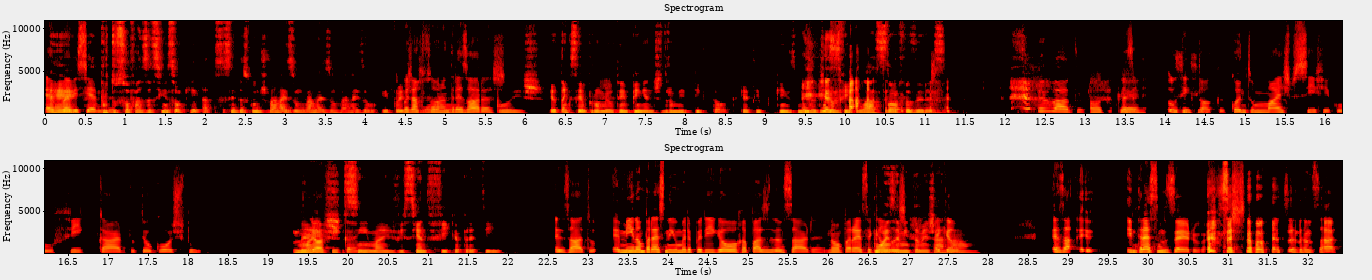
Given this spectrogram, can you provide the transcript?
É, bem viciante. porque tu só fazes assim, só que ah, 60 segundos, vai mais um, vai mais um, vai mais um. E depois, Depois já foram Uau. 3 horas. Pois, eu tenho sempre o meu tempinho antes de dormir de TikTok, que é tipo 15 minutos que eu fico lá só a fazer assim. Exato. Ok. Mas o Sim, sim. TikTok, quanto mais específico ficar do teu gosto, melhor mais, fica. Sim, mais viciante fica para ti. Exato. A mim não parece nenhuma rapariga ou rapaz a dançar. Não aparece aqueles... Pois, a mim também já aquele- não. Exa- eh, Interessa-me zero essas pessoas a dançar.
